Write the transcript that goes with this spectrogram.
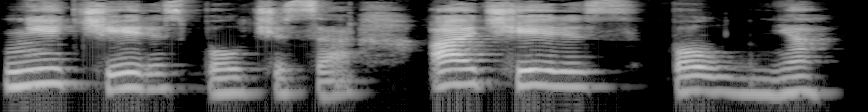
не через полчаса, а через полдня.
